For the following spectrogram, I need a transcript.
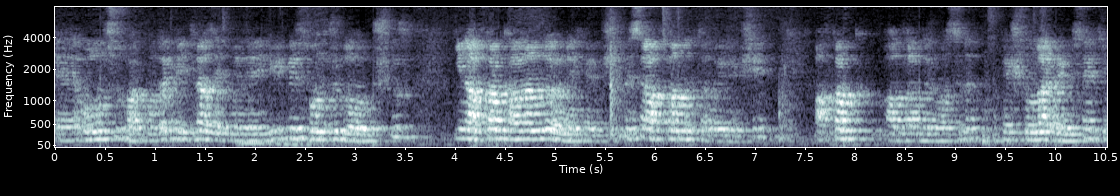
e, olumsuz bakmaları ve itiraz etmeleri gibi bir sonucu doğurmuştur. Yine Afgan kavramında örnek vermiştim. Mesela Afganlık da böyle bir şey. Afgan adlandırmasını Peştunlar benimser ki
